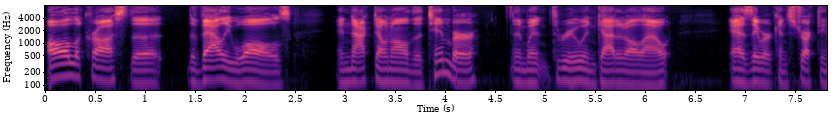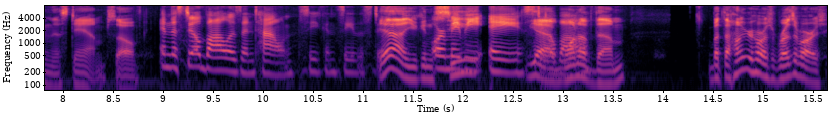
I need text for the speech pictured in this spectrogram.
all across the, the valley walls and knocked down all the timber and went through and got it all out as they were constructing this dam. So And the steel ball is in town, so you can see the steel. yeah, you can or see maybe a steel ball. yeah, ball. one of them. But the Hungry Horse Reservoir is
